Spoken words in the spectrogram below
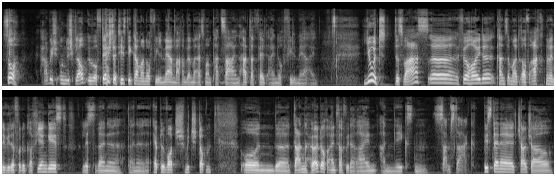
So, habe ich, und ich glaube, auf der Statistik kann man noch viel mehr machen, wenn man erstmal ein paar Zahlen hat, da fällt einem noch viel mehr ein. Gut, das war's äh, für heute. Kannst du mal drauf achten, wenn du wieder fotografieren gehst. Lässt du deine, deine Apple Watch mitstoppen. Und äh, dann hör doch einfach wieder rein am nächsten Samstag. Bis dann, ciao, ciao.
